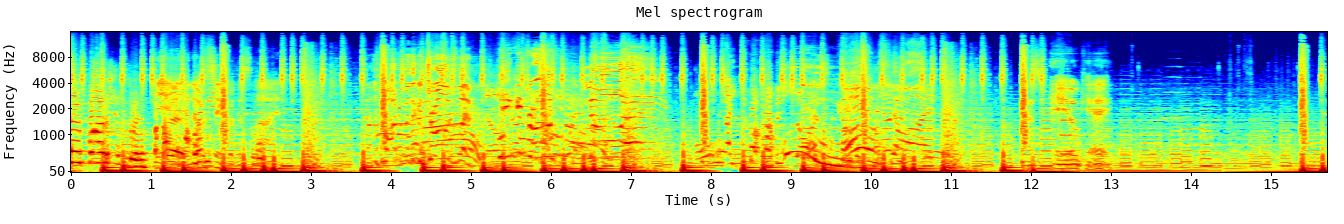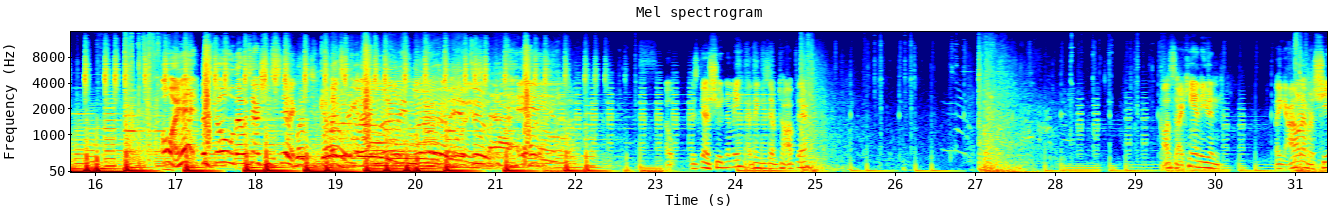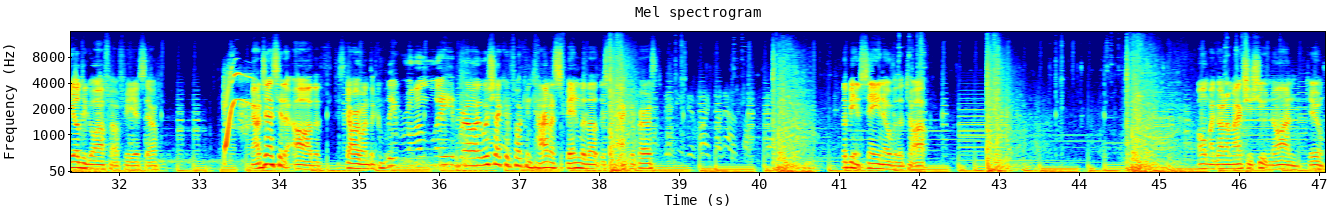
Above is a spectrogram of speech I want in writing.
it, buddy. Yeah, that was sick with the slide. That was Potter with a controller flip. No. He controller flip. No way. Oh my Sean. Ooh. Go, Sean. That's a-okay. Oh, I hit! Let's go! That was actually sick! Let's go. Let's go! It. Hey. Oh, this guy's shooting at me? I think he's up top there. Also, I can't even... Like, I don't have a shield to go off of here, so... Now, just hit it. Oh, the star went the complete wrong way, bro. I wish I could fucking time a spin without this packet burst. That'd be insane over the top. Oh my god, I'm actually shooting on, too.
